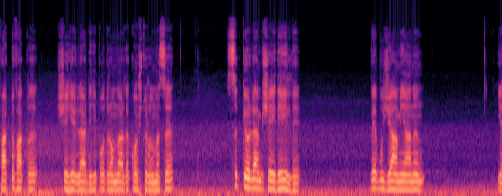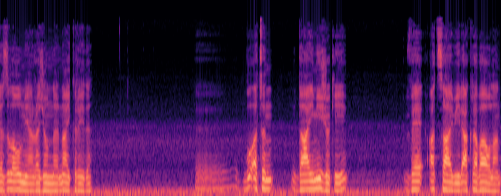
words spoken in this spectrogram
farklı farklı şehirlerde, hipodromlarda koşturulması sık görülen bir şey değildi. Ve bu camianın yazılı olmayan raconlarına aykırıydı. Ee, bu atın daimi jokeyi ve at sahibiyle akraba olan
